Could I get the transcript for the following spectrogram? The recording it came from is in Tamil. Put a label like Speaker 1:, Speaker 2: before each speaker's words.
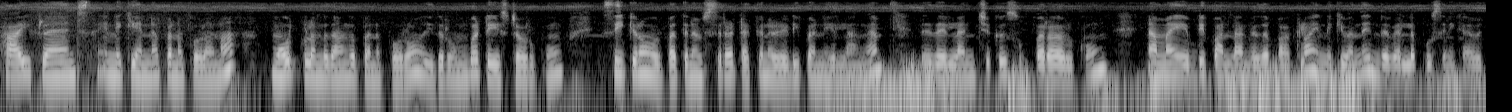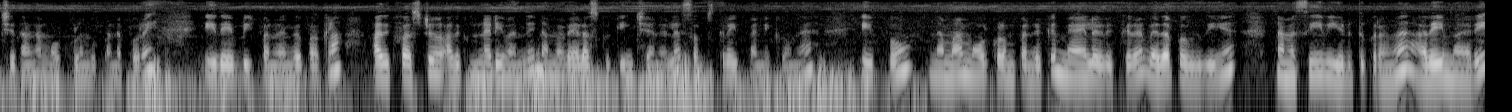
Speaker 1: ஹாய் ஃப்ரெண்ட்ஸ் இன்றைக்கி என்ன பண்ண போகிறோன்னா மோர் குழம்பு தாங்க பண்ண போகிறோம் இது ரொம்ப டேஸ்ட்டாக இருக்கும். சீக்கிரம் ஒரு பத்து நிமிஷத்தில் டக்குன்னு ரெடி பண்ணிடலாங்க. இது லஞ்சுக்கு சூப்பராக இருக்கும். நம்ம எப்படி பண்ணலாங்கிறத பார்க்கலாம். இன்றைக்கி வந்து இந்த வெள்ளை பூசணிக்காய் வச்சு தாங்க மோர் குழம்பு பண்ண போகிறேன் இதை எப்படி பண்ணுறாங்க பார்க்கலாம். அதுக்கு ஃபஸ்ட்டு அதுக்கு முன்னாடி வந்து நம்ம வேலாஸ் குக்கிங் சேனலை சப்ஸ்கிரைப் பண்ணிக்கோங்க. இப்போது நம்ம மோர் குழம்பு பண்ணுறதுக்கு மேலே இருக்கிற விதை பகுதியை நம்ம சீவி எடுத்துக்கிறோங்க. அதே மாதிரி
